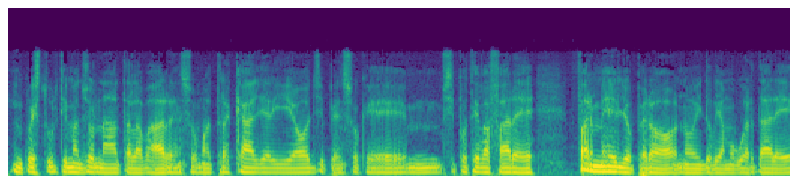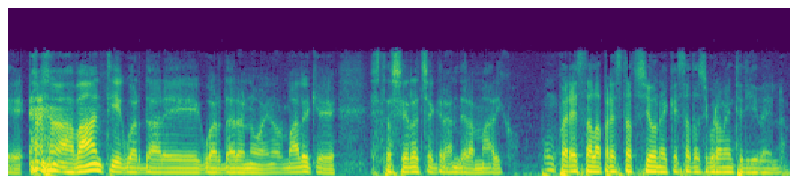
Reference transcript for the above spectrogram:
in quest'ultima giornata la VAR, insomma tra Cagliari e oggi penso che mm, si poteva fare far meglio, però noi dobbiamo guardare avanti e guardare, guardare a noi, è normale che stasera c'è grande rammarico. Comunque resta la prestazione che è stata sicuramente di livello.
